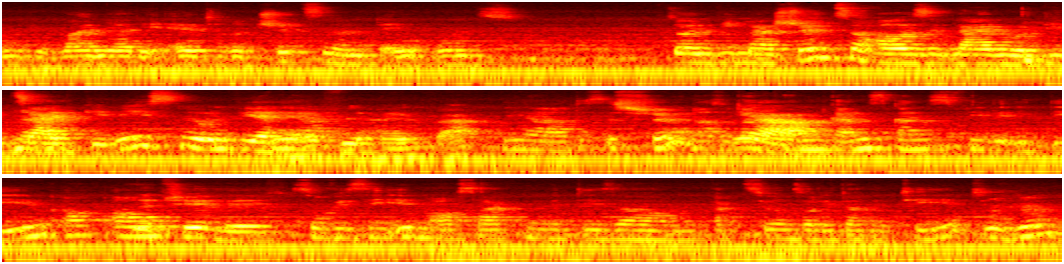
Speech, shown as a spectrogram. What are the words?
Und wir wollen ja die Älteren schützen und denken uns, sollen die mal schön zu Hause bleiben und die Zeit genießen und wir helfen einfach. Ja, das ist schön. Also da ja. kommen ganz, ganz viele Ideen auch auf. Natürlich. So wie Sie eben auch sagten mit dieser Aktion Solidarität. Mhm.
